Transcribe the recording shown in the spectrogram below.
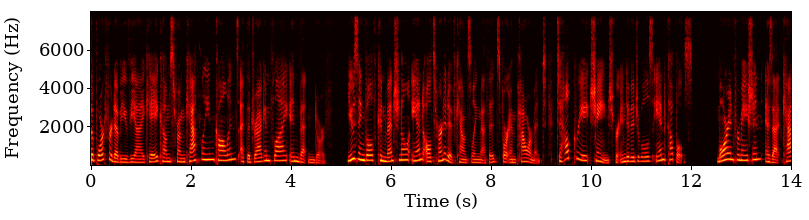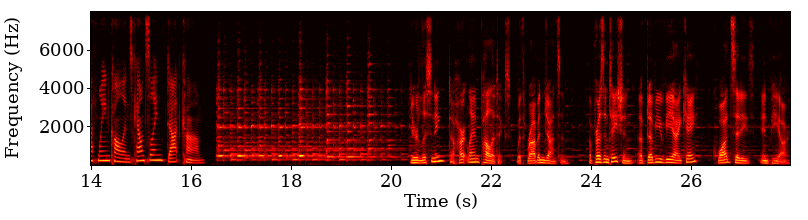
Support for WVIK comes from Kathleen Collins at the Dragonfly in Bettendorf, using both conventional and alternative counseling methods for empowerment to help create change for individuals and couples. More information is at KathleenCollinsCounseling.com. You're listening to Heartland Politics with Robin Johnson, a presentation of WVIK Quad Cities NPR.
